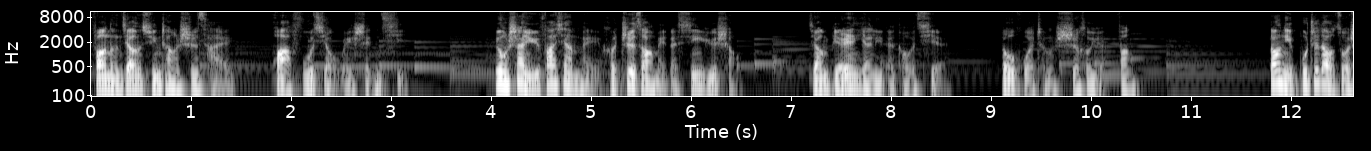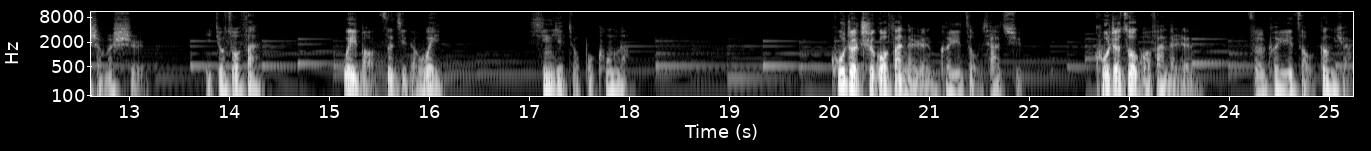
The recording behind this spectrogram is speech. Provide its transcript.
方能将寻常食材。化腐朽为神奇，用善于发现美和制造美的心与手，将别人眼里的苟且，都活成诗和远方。当你不知道做什么时，你就做饭，喂饱自己的胃，心也就不空了。哭着吃过饭的人可以走下去，哭着做过饭的人，则可以走更远，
